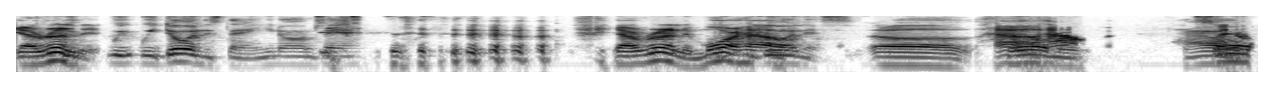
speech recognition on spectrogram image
Yeah, running we, it. we we doing this thing. You know what I'm saying? yeah, running it. More We doing how. this. Uh, how? Well, How? How? Well,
